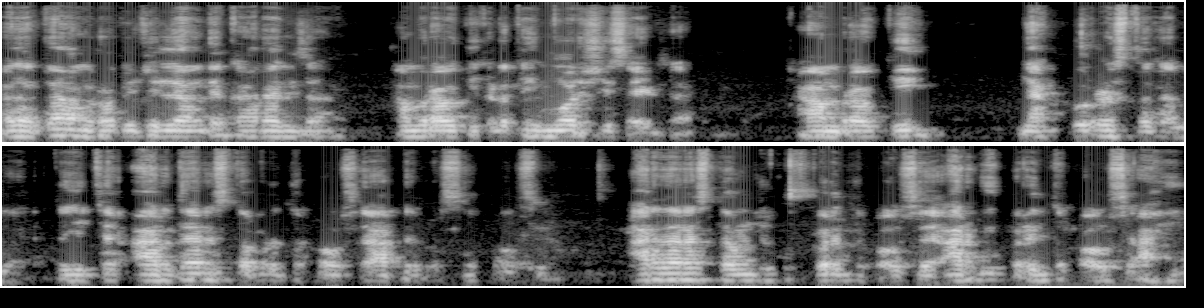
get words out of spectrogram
हा जातोय अमरावती जिल्ह्यामध्ये कारंजा. अमरावतीकडे ते मोर्शी साईडचा हा अमरावती नागपूर रस्ता झाला. तर याच्या अर्ध्या रस्त्यापर्यंत पाऊस आहे अर्ध्या रस्ता पाऊस आहे. अर्धा रस्ता म्हणजे कुठपर्यंत पाऊस आहे? आर्वी पर्यंत पाऊस आहे.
